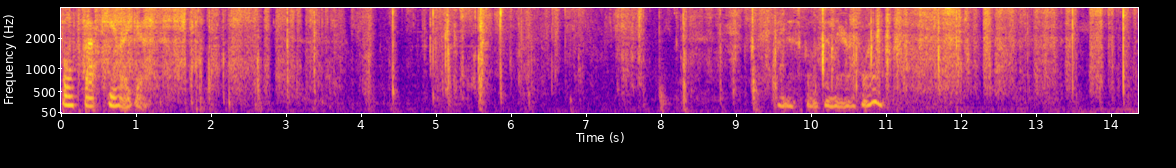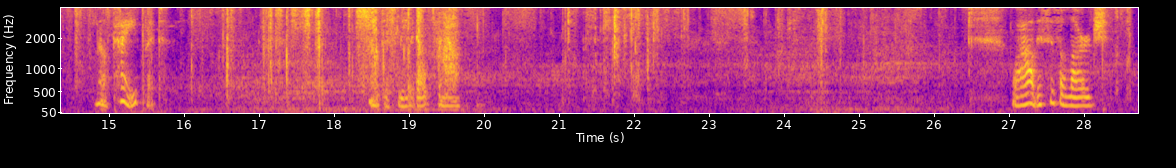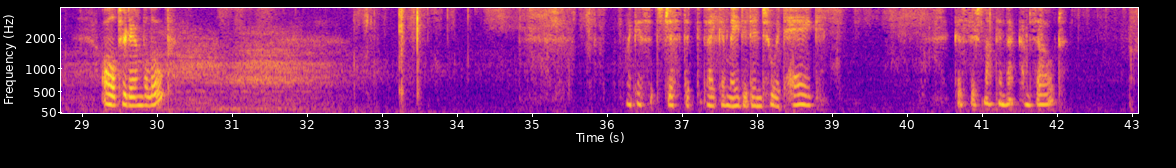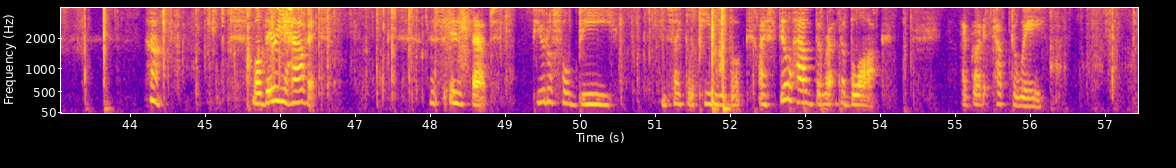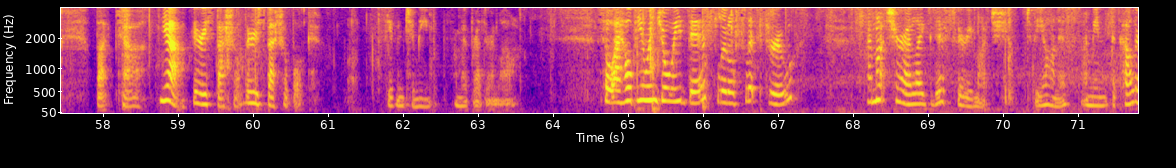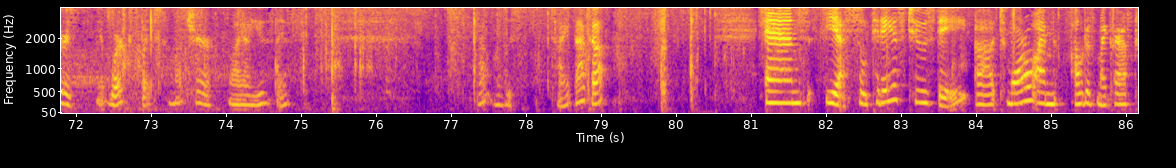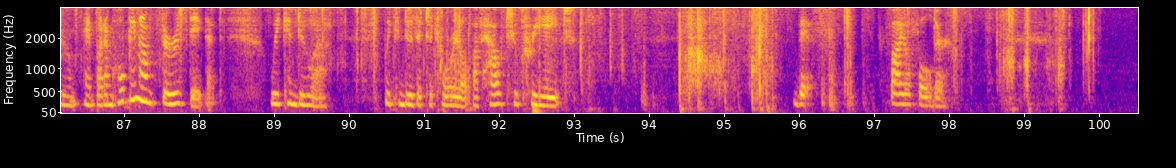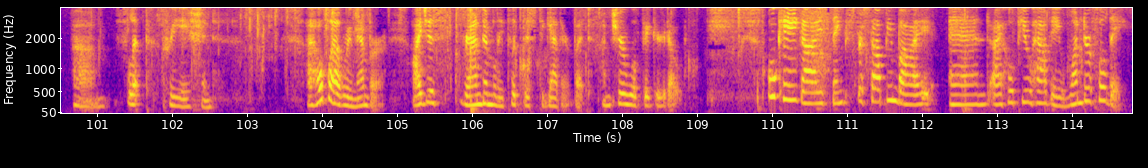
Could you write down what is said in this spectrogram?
both back here, I guess. And this goes in there as well. A little tight, but I'll just leave it out for now. Wow, this is a large altered envelope. I guess it's just a, like I made it into a tag because there's nothing that comes out. Huh. Well, there you have it. This is that beautiful bee encyclopedia book. I still have the, the block. I've got it tucked away but uh, yeah, very special, very special book given to me from my brother-in-law. So I hope you enjoyed this little flip through. I'm not sure I like this very much, to be honest. I mean, the colors, it works, but I'm not sure why I use this. But we'll just tie it back up. And yes, so today is Tuesday. Uh, tomorrow I'm out of my craft room, and, but I'm hoping on Thursday that we can do a we can do the tutorial of how to create this file folder um, flip creation. I hope I'll remember. I just randomly put this together, but I'm sure we'll figure it out. Okay, guys, thanks for stopping by, and I hope you have a wonderful day.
